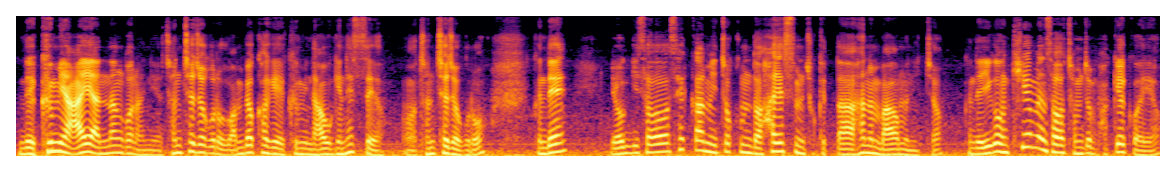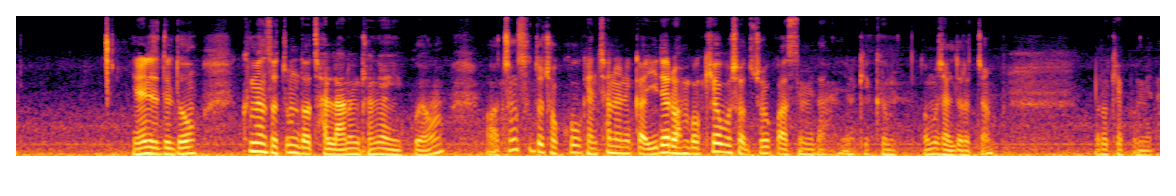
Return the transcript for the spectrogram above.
근데 금이 아예 안 난 건 아니에요. 전체적으로 완벽하게 금이 나오긴 했어요. 어, 전체적으로. 근데 여기서 색감이 조금 더 하였으면 좋겠다 하는 마음은 있죠. 근데 이건 키우면서 점점 바뀔 거예요. 얘네들도 크면서 좀 더 잘 나는 경향이 있고요. 어, 층수도 좋고 괜찮으니까 이대로 한번 키워보셔도 좋을 것 같습니다. 이렇게 금 너무 잘 들었죠? 이렇게 예쁩니다.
